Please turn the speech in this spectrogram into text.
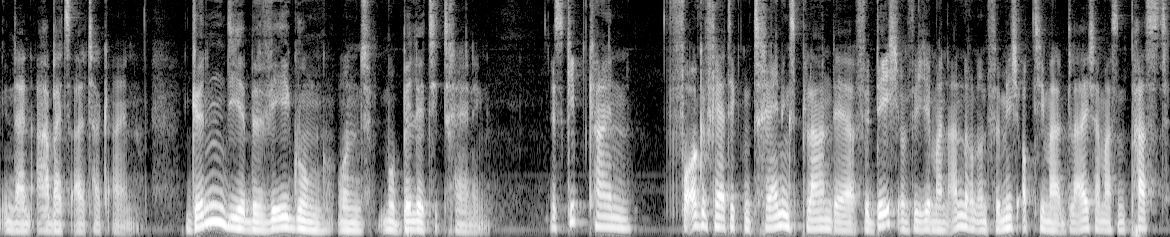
in deinen Arbeitsalltag ein. Gönn dir Bewegung und Mobility Training. Es gibt keinen vorgefertigten Trainingsplan, der für dich und für jemand anderen und für mich optimal gleichermaßen passt.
